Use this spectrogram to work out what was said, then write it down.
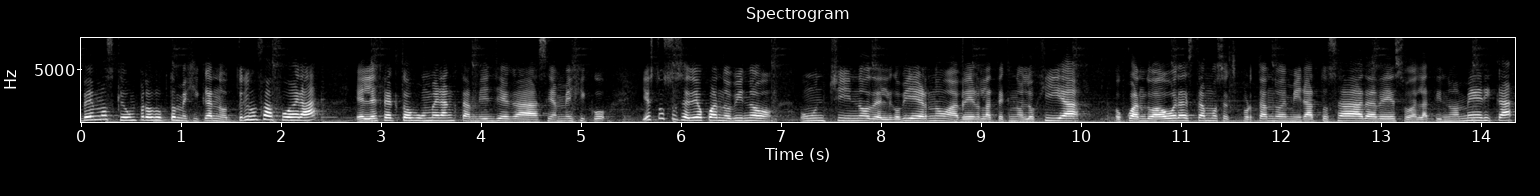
vemos que un producto mexicano triunfa afuera, el efecto boomerang también llega hacia México. Y esto sucedió cuando vino un chino del gobierno a ver la tecnología o cuando ahora estamos exportando a Emiratos Árabes o a Latinoamérica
